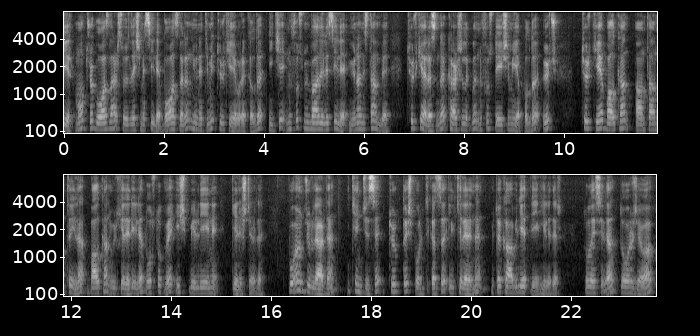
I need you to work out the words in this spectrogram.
1. Montreux Boğazlar Sözleşmesi ile Boğazların yönetimi Türkiye'ye bırakıldı. 2. Nüfus mübadelesiyle Yunanistan ve Türkiye arasında karşılıklı nüfus değişimi yapıldı. 3. Türkiye Balkan Antantı ile Balkan ülkeleriyle dostluk ve işbirliğini geliştirdi. Bu öncüllerden ikincisi Türk dış politikası ilkelerinden mütekabiliyetle ilgilidir. Dolayısıyla doğru cevap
